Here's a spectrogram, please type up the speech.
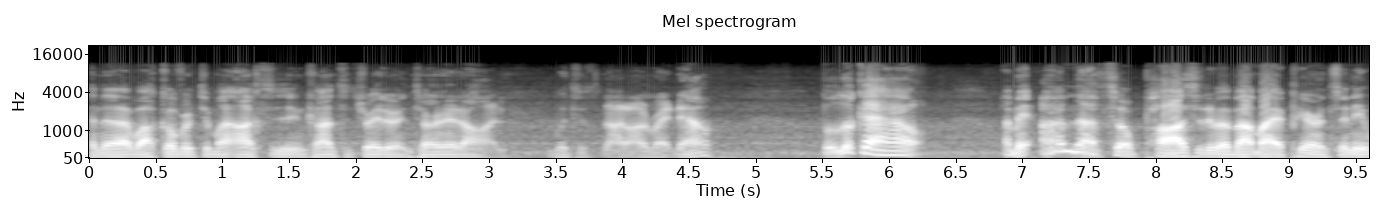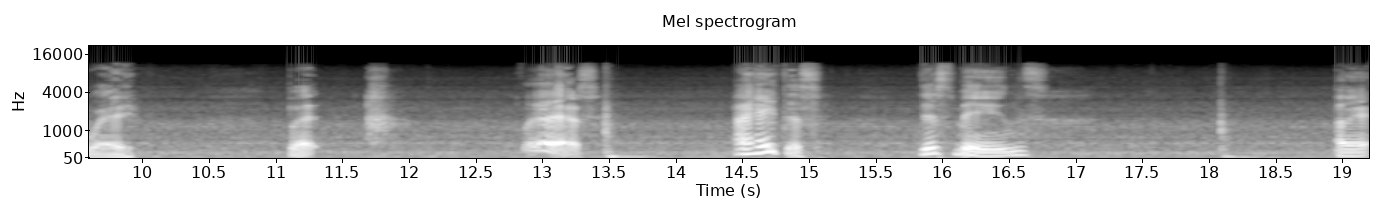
and then I walk over to my oxygen concentrator and turn it on, which is not on right now. But look at how I mean, I'm not so positive about my appearance anyway. But look at this. I hate this. This means I mean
